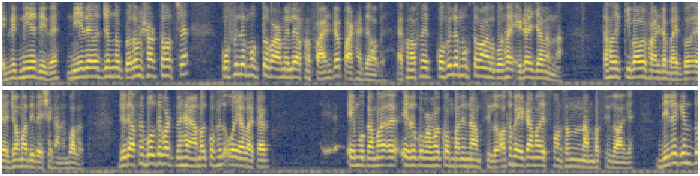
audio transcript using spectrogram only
এক্সিট নিয়ে দিবে, নিয়ে দেওয়ার জন্য প্রথম শর্ত হচ্ছে কফিলে মুক্ত বামেলে আপনার ফাইলটা পাঠাতে হবে। এখন আপনি কফিলে মুক্ত বামেল কোথায় এটাই জানেন না। তাহলে কীভাবে ফাইলটা বাইর জমা দিবে সেখানে বলেন। যদি আপনি বলতে পারতেন হ্যাঁ আমার কফিল ওই এলাকার এমুক আমার এরকম আমার কোম্পানির নাম ছিল, অথবা এটা আমার স্পন্সর নাম্বার ছিল আগে। দিলে কিন্তু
